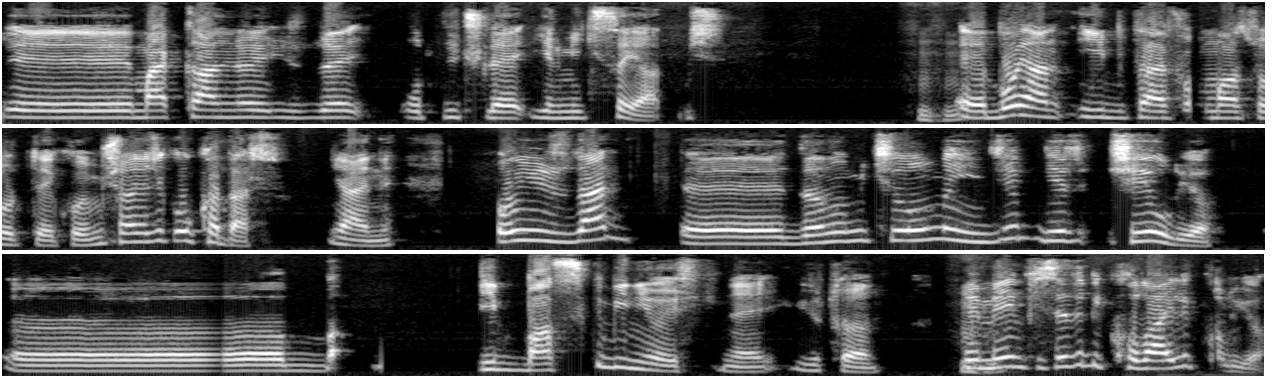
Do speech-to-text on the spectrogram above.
e, Mark Conley %33 ile 22 sayı atmış. e, Boyan iyi bir performans ortaya koymuş ancak o kadar. Yani o yüzden e, Donovan Mitchell olmayınca bir şey oluyor. E, bir baskı biniyor üstüne Utah'ın. Ve Memphis'e de bir kolaylık oluyor.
